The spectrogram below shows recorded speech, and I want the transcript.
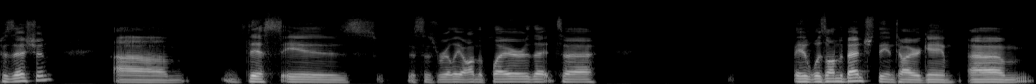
position. Um, this is this is really on the player that uh, it was on the bench the entire game. Um,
